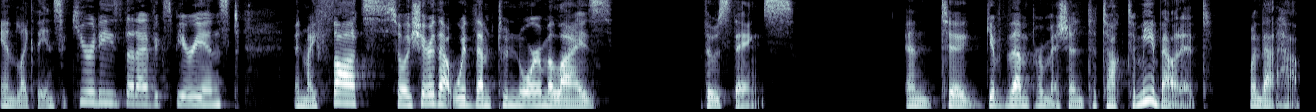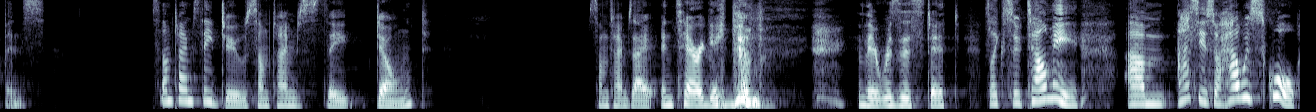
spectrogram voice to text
and like the insecurities that I've experienced and my thoughts. So I share that with them to normalize those things and to give them permission to talk to me about it when that happens. Sometimes they do, sometimes they don't. Sometimes I interrogate them and they resist it. It's like, so tell me, um, Asia, so how was school?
